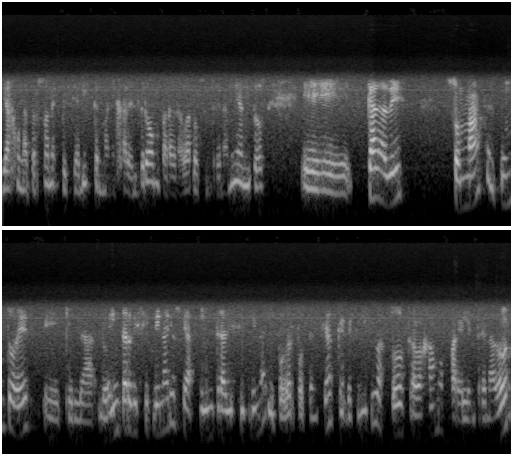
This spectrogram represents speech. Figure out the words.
viaja una persona especialista en manejar el dron para grabar los entrenamientos. Eh, cada vez son más, el punto es eh, que la, lo interdisciplinario sea intradisciplinario y poder potenciar que en definitiva todos trabajamos para el entrenador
